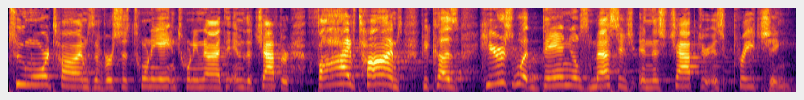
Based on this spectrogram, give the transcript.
two more times in verses 28 and 29 at the end of the chapter, five times, because here's what Daniel's message in this chapter is preaching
